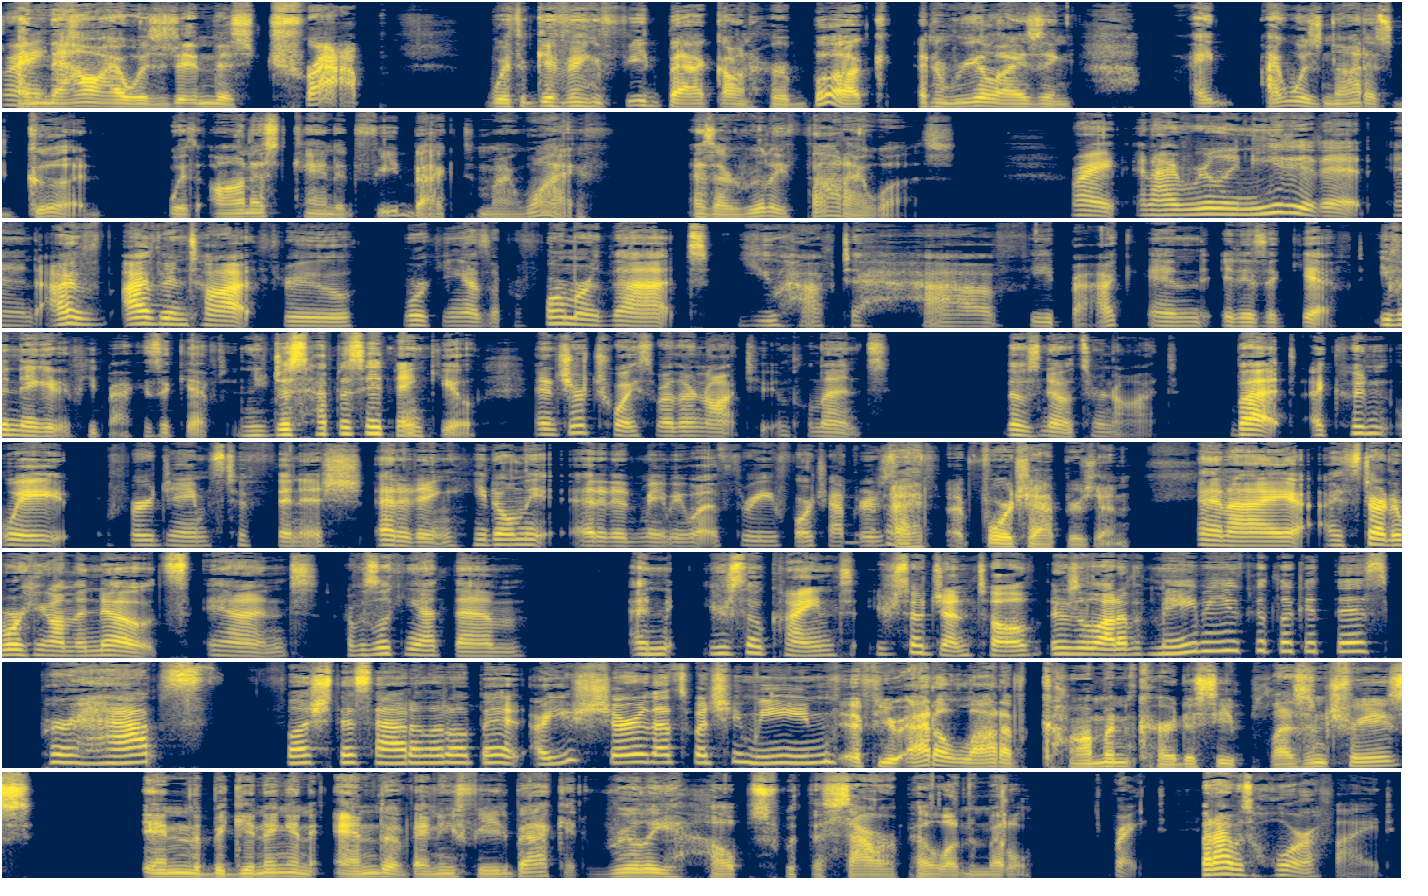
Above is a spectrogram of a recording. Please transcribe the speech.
Right. And now I was in this trap with giving feedback on her book and realizing I, I was not as good with honest, candid feedback to my wife as I really thought I was. Right. And I really needed it. And I've I've been taught through working as a performer that you have to have feedback and it is a gift. Even negative feedback is a gift. And you just have to say thank you. And it's your choice whether or not to implement those notes or not. But I couldn't wait for James to finish editing. He'd only edited maybe what, three, four chapters. I had four chapters in. and I I started working on the notes and I was looking at them and you're so kind, you're so gentle. There's a lot of maybe you could look at this, perhaps flush this out a little bit. Are you sure that's what you mean? If you add a lot of common courtesy pleasantries in the beginning and end of any feedback, it really helps with the sour pill in the middle. Right. But I was horrified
